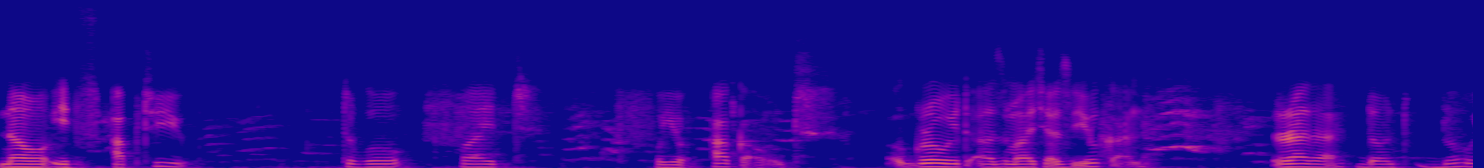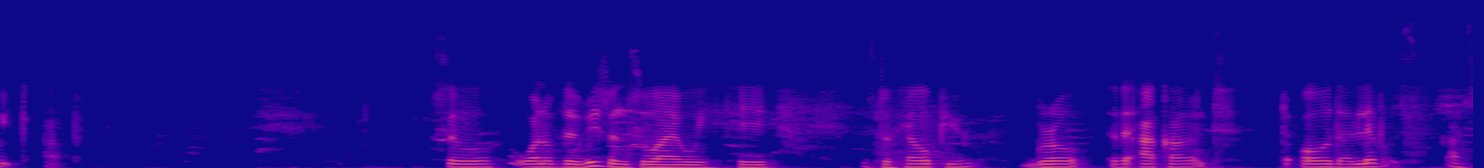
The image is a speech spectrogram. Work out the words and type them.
Now it's up to you to go fight for your account grow it as much as you can. Rather don't blow it up. So one of the reasons why we here is to help you grow the account to all the levels as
